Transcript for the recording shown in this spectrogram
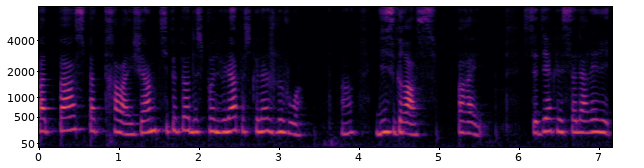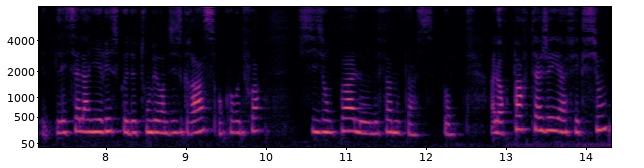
pas de passe, pas de travail. J'ai un petit peu peur de ce point de vue-là parce que là, je le vois. Hein. Disgrâce, pareil. C'est-à-dire que les salariés, les salariés risquent de tomber en disgrâce, encore une fois, s'ils n'ont pas le, fameux pass. Bon, alors partager et affection.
